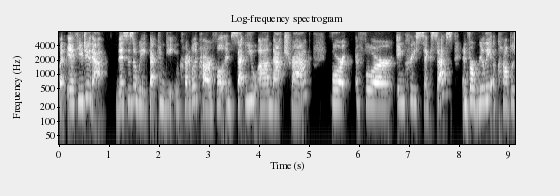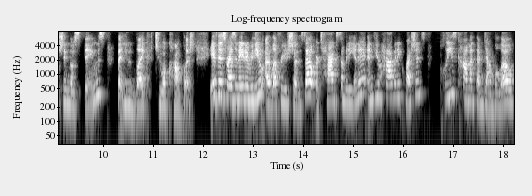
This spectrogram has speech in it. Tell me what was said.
But if you do that, this is a week that can be incredibly powerful and set you on that track for for increased success and for really accomplishing those things that you'd like to accomplish. If this resonated with you, I'd love for you to share this out or tag somebody in it. And if you have any questions, please comment them down below.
